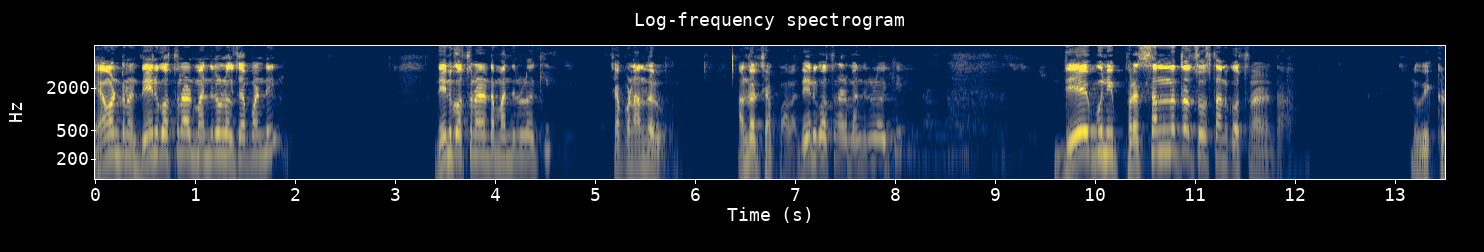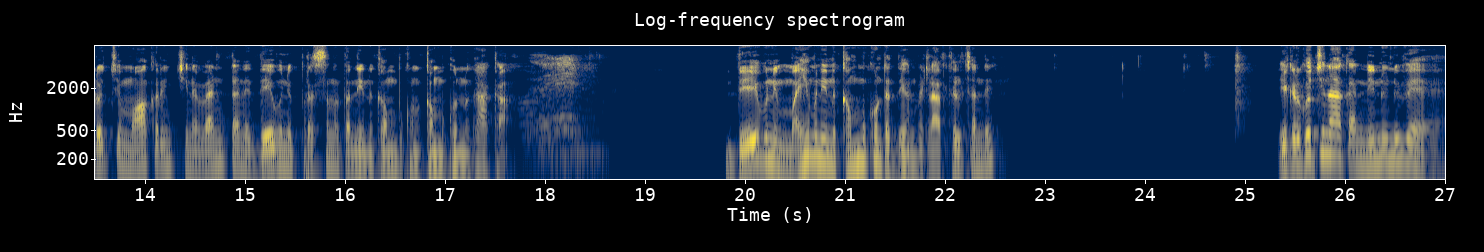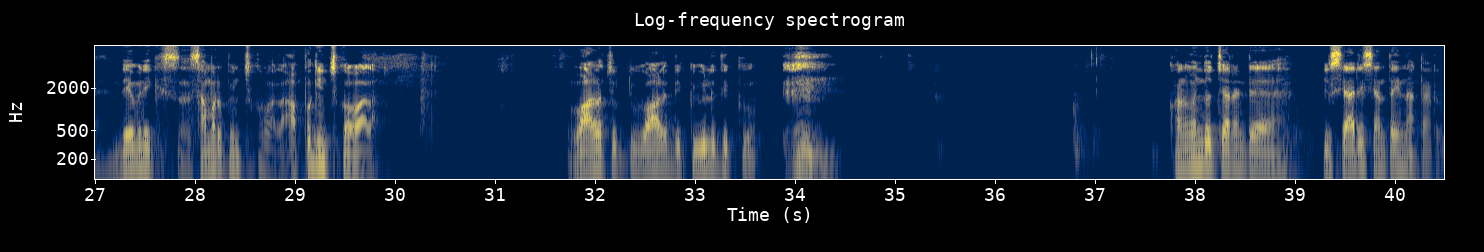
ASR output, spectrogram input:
ఏమంటున్నాడు? దేనికి వస్తున్నాడు మందిరంలోకి చెప్పండి. దేనికి వస్తున్నాడంట మందిరంలోకి? చెప్పండి అందరూ. అందరూ చెప్పాలా? దేనికి వస్తున్నాడు మందిరంలోకి? దేవుని ప్రసన్నత చూస్తానికి వస్తున్నాడంట. నువ్వు ఇక్కడొచ్చి మోకరించిన వెంటనే దేవుని ప్రసన్నత నిన్ను కమ్ముకుని కమ్ముకును గాక. దేవుని మహిమ నిన్ను కమ్ముకుంటుంది దేవుని బిడ్డారు తెలుసండి? ఇక్కడికి వచ్చినాక నిన్ను నువ్వే దేవునికి సమర్పించుకోవాలా అప్పగించుకోవాలా? వాళ్ళ చుట్టూ వాళ్ళ దిక్కు వీళ్ళ దిక్కు. కొంతమంది వచ్చారంటే ఈ శారీస్ ఎంత అయింది అంటారు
